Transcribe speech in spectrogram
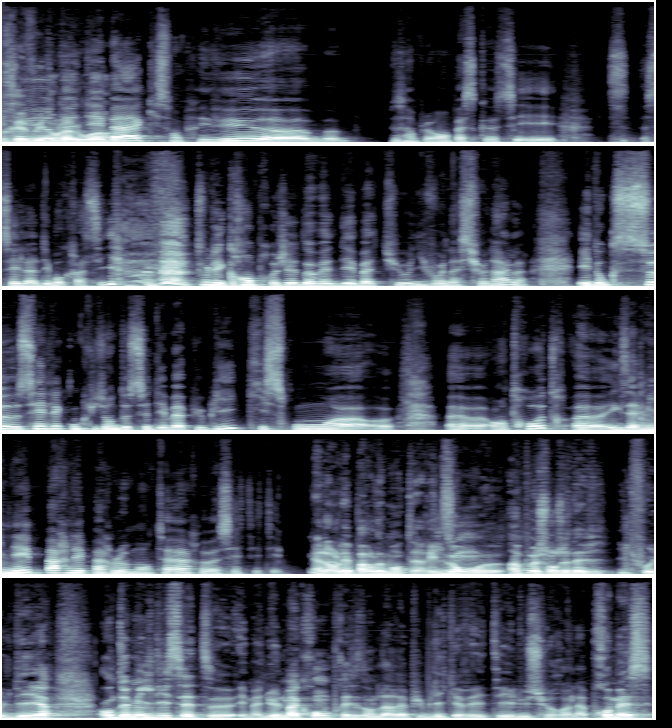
prévues dans la loi. débats qui sont prévus, euh, tout simplement parce que c'est c'est la démocratie. Tous les grands projets doivent être débattus au niveau national. Et donc, ce- c'est les conclusions de ce débat public qui seront, euh, euh, entre autres, euh, examinées par les parlementaires euh, cet été. Alors les parlementaires, ils ont euh, un peu changé d'avis, il faut le dire. En 2017, euh, Emmanuel Macron, président de la République, avait été élu sur la promesse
